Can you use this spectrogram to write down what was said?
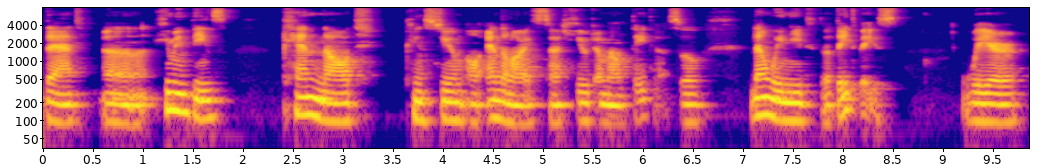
that uh, human beings cannot consume or analyze such huge amount of data. So then we need the database where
